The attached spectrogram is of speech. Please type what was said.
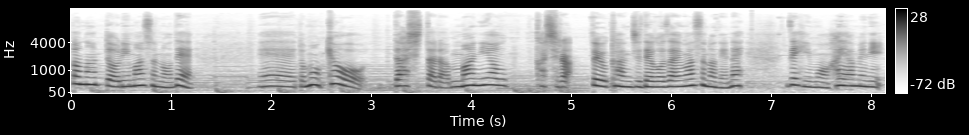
となっておりますので、えー、ともう今日出したら間に合うかしらという感じでございますのでね。ぜひもう早めに、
